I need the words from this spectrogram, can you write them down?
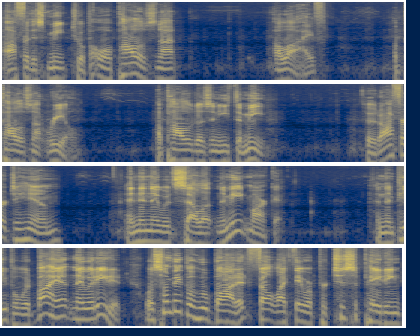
Offer this meat to Apollo. Well, Apollo's not alive, Apollo's not real. Apollo doesn't eat the meat. So, they'd offer it to him and then they would sell it in the meat market. And then people would buy it and they would eat it. Well, some people who bought it felt like they were participating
